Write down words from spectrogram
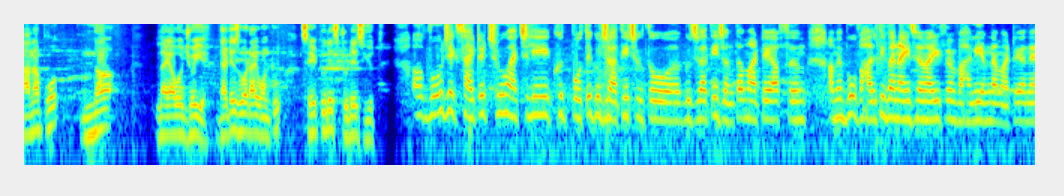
નાનાપો ન લઈ આવવો જોઈએ. That is what I want to say to this today's youth બહુ જ એક્સાઇટેડ છું. એકચ્યુઅલી ખુદ પોતે ગુજરાતી છું, તો ગુજરાતી જનતા માટે આ ફિલ્મ અમે બહુ વહાલથી બનાવી છે, અમારી ફિલ્મ વહાલી એમના માટે. અને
